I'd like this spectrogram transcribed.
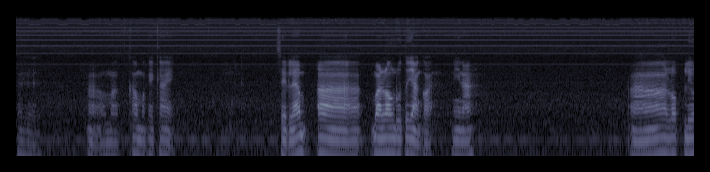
เอออะเอามาเข้ามาใกล้ๆ เสร็จแล้วอ่ามาลองดูตัวอย่างก่อนนี่นะ อ่าลบริ้ว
